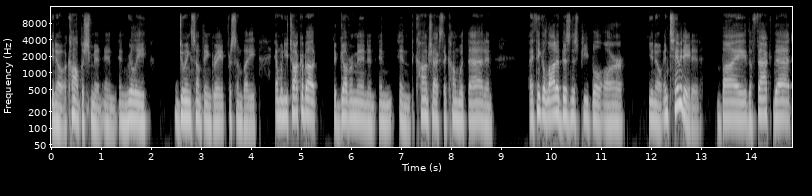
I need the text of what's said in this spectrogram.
you know accomplishment and and really doing something great for somebody and when you talk about the government and and and the contracts that come with that and i think a lot of business people are you know intimidated by the fact that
